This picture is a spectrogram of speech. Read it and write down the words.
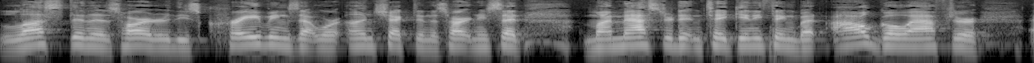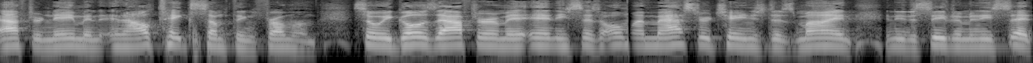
lust in his heart or these cravings that were unchecked in his heart. And he said, My master didn't take anything, but I'll go after after Naaman and I'll take something from him. So he goes after him and he says, Oh, my master changed his mind and he deceived him. And he said,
